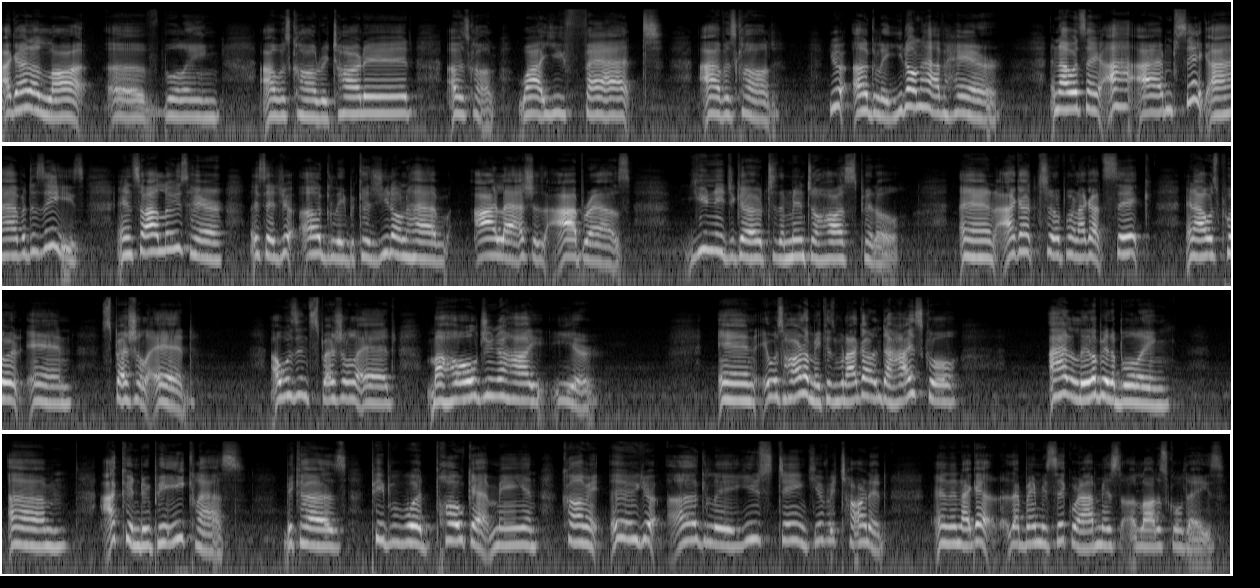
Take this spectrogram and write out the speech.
I got a lot of bullying. I was called retarded. I was called why you fat. I was called you're ugly. You don't have hair. And I would say I I'm sick. I have a disease. And so I lose hair. They said you're ugly because you don't have eyelashes, eyebrows. You need to go to the mental hospital. And I got to a point I got sick and I was put in special ed. I was in special ed my whole junior high year. And it was hard on me because when I got into high school, I had a little bit of bullying. Um, I couldn't do PE class because people would poke at me and call me, "Oh, you're ugly. You stink. You're retarded." And then I get that made me sick where I missed a lot of school days.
